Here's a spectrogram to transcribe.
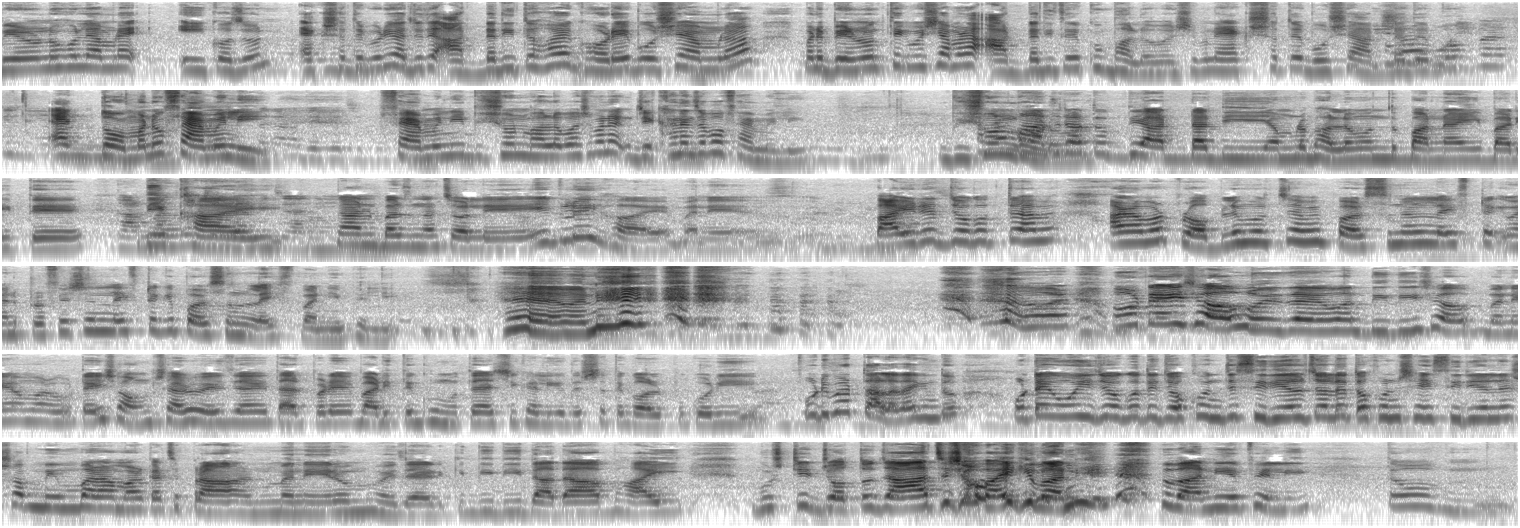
বেরোনো হলে আমরা এই কজন একসাথে বেরোই। আর যদি আড্ডা দিতে হয় ঘরে বসে আমরা মানে বেরোনোর থেকে বেশি আমরা আড্ডা দিতে খুব ভালোবাসি। মানে একসাথে বসে আড্ডা দেবো। একদম মানে ফ্যামিলি ফ্যামিলি ভীষণ ভালোবাসে। মানে যেখানে যাব ফ্যামিলি ভীষণ মাঝরাত অব্দি আড্ডা দিই আমরা ভালো মন্দ বানাই বাড়িতে দিয়ে খাই। গান বাজনা চলে এগুলোই হয়। মানে বাইরের জগতে আমি আর আমার প্রবলেম হচ্ছে আমি পার্সোনাল লাইফটাকে মানে প্রফেশনাল লাইফটাকে পার্সোনাল লাইফ বানিয়ে ফেলি। হ্যাঁ মানে আমার ওটাই সব হয়ে যায়, আমার দিদি সব মানে আমার ওটাই সংসার হয়ে যায়, তারপরে বাড়িতে ঘুমোতে আসি, খালি ওদের সাথে গল্প করি, পরিবার তো আলাদা, কিন্তু ওটাই ওই জগতে যখন যে সিরিয়াল চলে, তখন সেই সিরিয়ালের সব মেম্বার আমার কাছে প্রাণ মানে এরম হয়ে যায় আর কি, দিদি, দাদা, ভাই, গোষ্ঠীর যত যা আছে সবাইকে বানিয়ে বানিয়ে ফেলি। তো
